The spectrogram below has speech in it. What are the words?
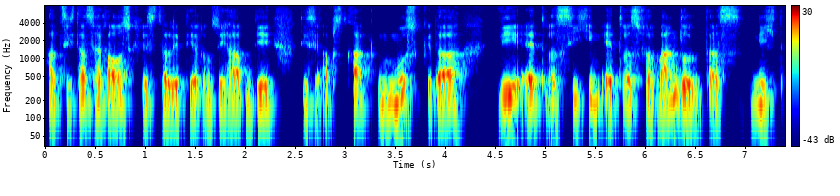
hat sich das herauskristallisiert und sie haben die, diese abstrakten Muster da, wie etwas sich in etwas verwandeln, das nicht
